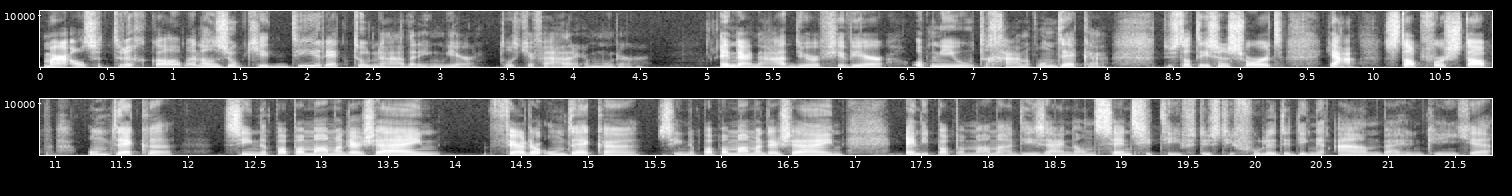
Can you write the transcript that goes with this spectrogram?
Maar als ze terugkomen, dan zoek je direct toenadering weer tot je vader en moeder. En daarna durf je weer opnieuw te gaan ontdekken. Dus dat is een soort, ja, stap voor stap ontdekken. Zien de papa en mama er zijn. Verder ontdekken. Zien de papa en mama er zijn. En die papa en mama die zijn dan sensitief. Dus die voelen de dingen aan bij hun kindje.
